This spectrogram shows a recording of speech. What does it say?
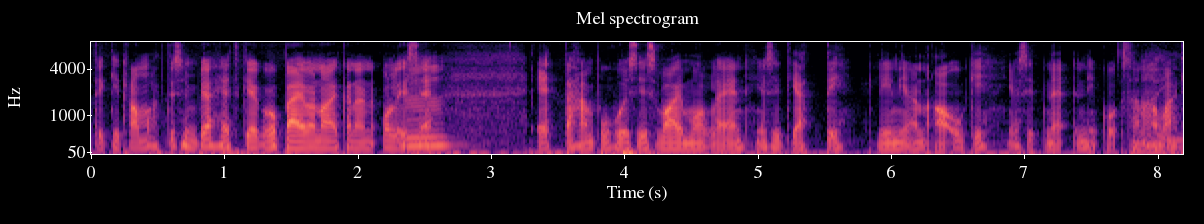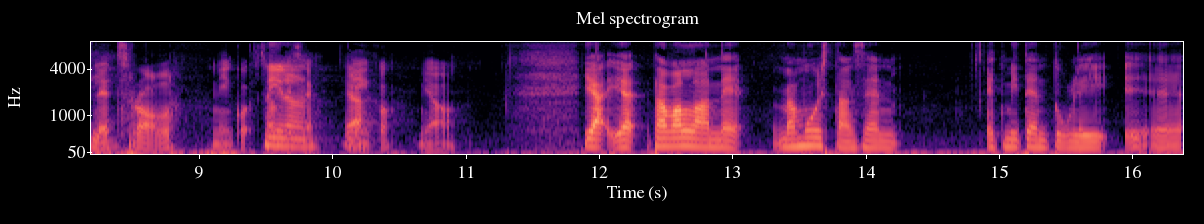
teki dramaattisimpia hetkiä koko päivän aikana, oli mm. se, että hän puhui siis vaimolleen ja sitten jätti linjan auki ja sitten ne niin sanoi vaan, että let's roll. Niin, kuin, se niin oli on, se, ja. Niin kuin, joo. Ja, ja tavallaan ne, mä muistan sen, että miten tuli äh,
